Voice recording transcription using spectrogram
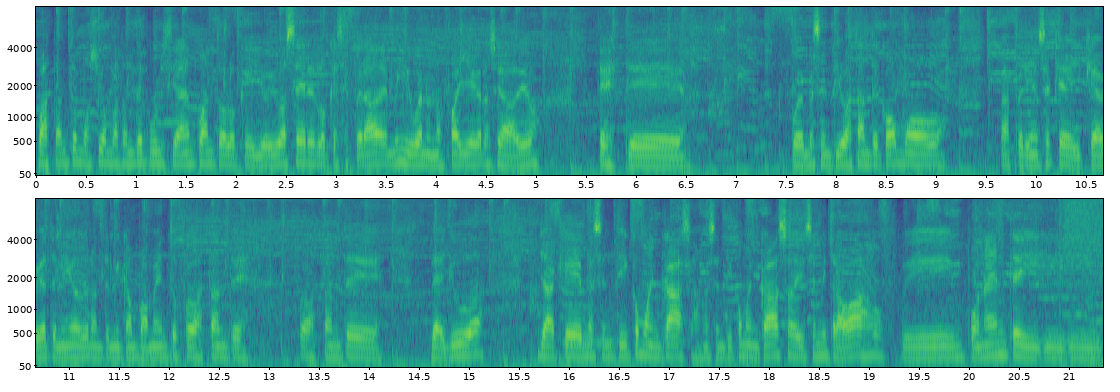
bastante emoción, bastante publicidad en cuanto a lo que yo iba a hacer, lo que se esperaba de mí. Y bueno, no fallé, gracias a Dios. Este, fue, me sentí bastante cómodo. La experiencia que, que había tenido durante mi campamento fue bastante, fue bastante de ayuda, ya que me sentí como en casa. Me sentí como en casa, hice mi trabajo, fui imponente y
